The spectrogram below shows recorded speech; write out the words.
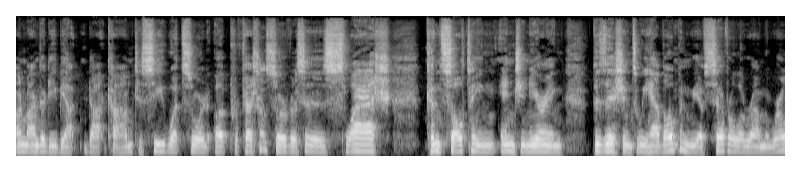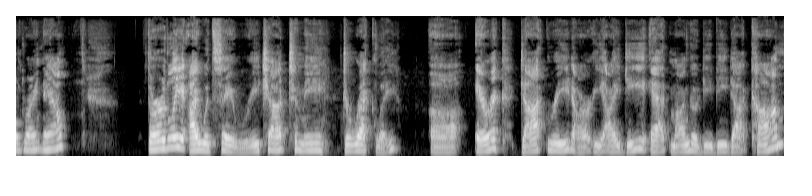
on MongoDB.com to see what sort of professional services slash consulting engineering positions we have open. We have several around the world right now. Thirdly, I would say reach out to me directly uh, eric.reid, R E I D, at mongodb.com.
